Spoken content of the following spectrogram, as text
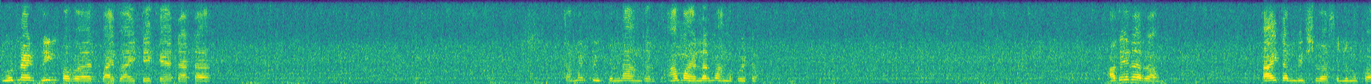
Good night green power bye bye take care டாட்டா தமிழ் பீப்புளெலாம் அங்கே இருக்கு. ஆமாம் எல்லாருமே அங்கே போயிட்டோம். அதே ராம். ஹாய் தம்பி சிவா சொல்லுங்கப்பா.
